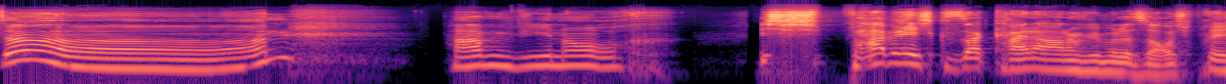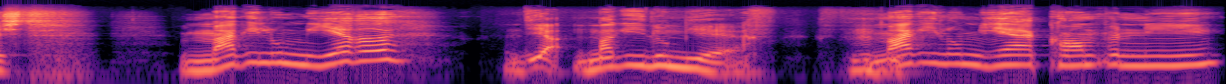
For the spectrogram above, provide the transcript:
Dann haben wir noch. Ich habe ehrlich gesagt keine Ahnung, wie man das ausspricht. Maggie Lumiere? Ja, Maggie Lumiere. Maggie Lumiere Company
